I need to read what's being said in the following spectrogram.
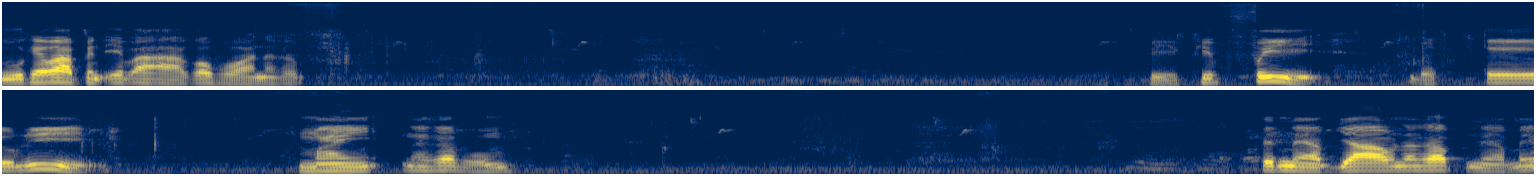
ดูแค่ว่าเป็น FRR ก็พอนะครับเบรกทิฟฟี่แบตเตอรี่ ไม้นะครับผม เป็นแหนบยาวนะครับแหนบไม่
